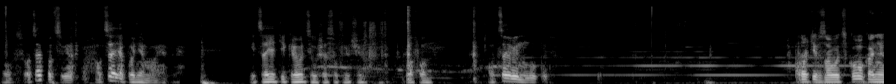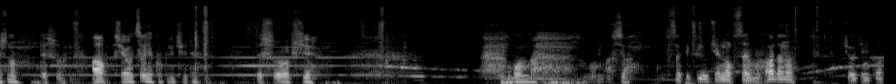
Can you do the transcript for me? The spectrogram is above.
Ось, оце підсвітка. Оце я бля. І це я тільки оцю зараз включив. Плафон. Оце він лупить. Проти заводського, звісно, ти що. А, ще оцю як включити. Ти що, взагалі. Бомба. Бомба. Все. Все підключено, все вгадано. Чотенько.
